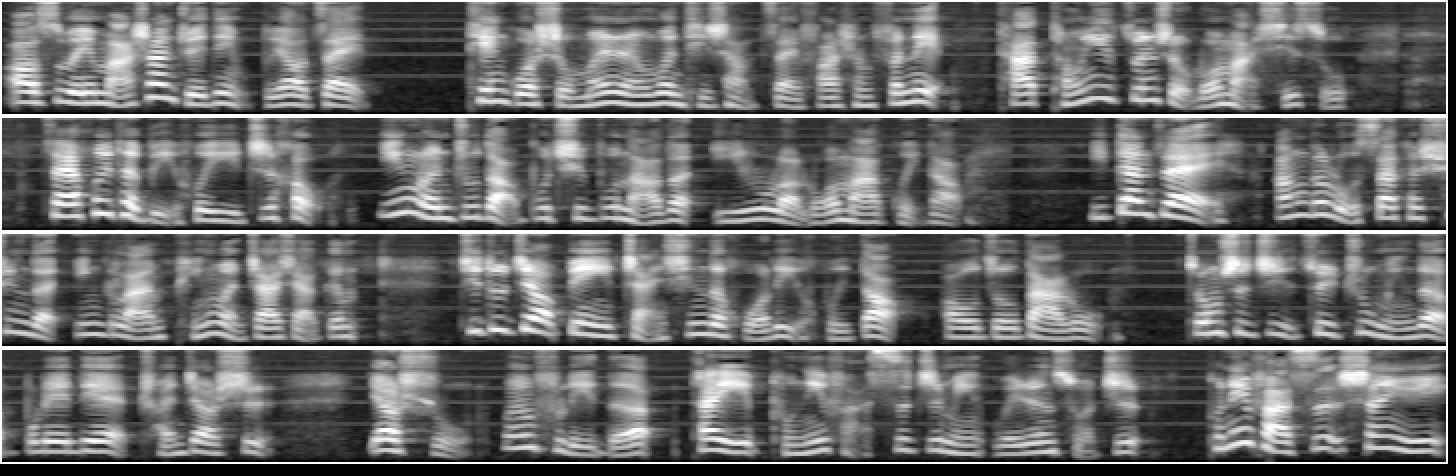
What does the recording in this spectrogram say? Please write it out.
奥斯维马上决定不要在。天国守门人问题上再发生分裂，他同意遵守罗马习俗。在惠特比会议之后，英伦诸岛不屈不挠地移入了罗马轨道。一旦在安格鲁萨克逊的英格兰平稳扎下根，基督教便以崭新的活力回到欧洲大陆。中世纪最著名的不列颠传教士要数温弗里德，他以普尼法斯之名为人所知。普尼法斯生于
